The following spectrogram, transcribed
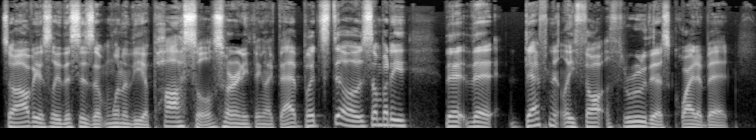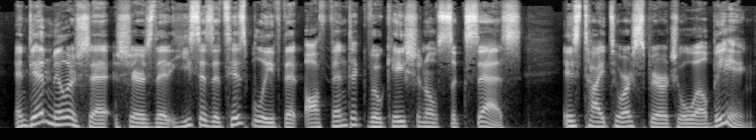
So obviously this isn't one of the apostles or anything like that, but still somebody that that definitely thought through this quite a bit. And Dan Miller sa- shares that he says it's his belief that authentic vocational success is tied to our spiritual well-being.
